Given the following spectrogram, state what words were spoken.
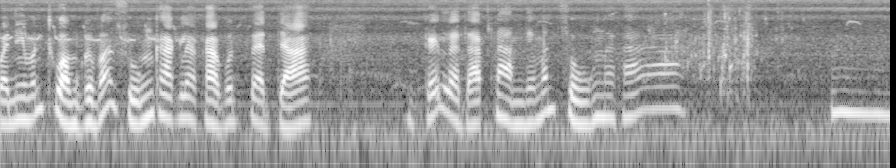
วันนี้มันถ่วมขึ้นมาสูงคักแล้วค่ะเพื่อนๆจ๋าก็ระดับน้ำเนี่ยมันสูงนะคะ อืม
